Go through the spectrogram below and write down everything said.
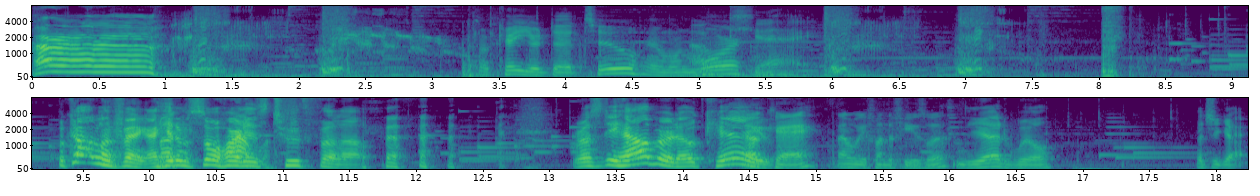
Ah! Okay, you're dead too, and one more. Okay. Bokoblin Fang! I hit him so hard his tooth fell out. Rusty Halberd, okay. Okay. That'll be fun to fuse with. Yeah, it will. What you got?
